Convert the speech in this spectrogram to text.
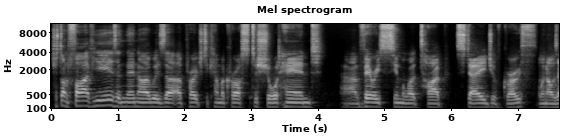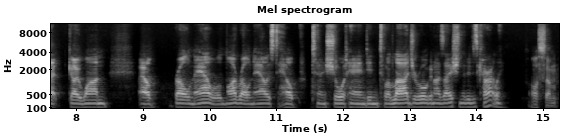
just on five years, and then I was uh, approached to come across to Shorthand. Uh, very similar type stage of growth when I was at Go One. Our role now, or my role now, is to help turn Shorthand into a larger organization than it is currently. Awesome.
